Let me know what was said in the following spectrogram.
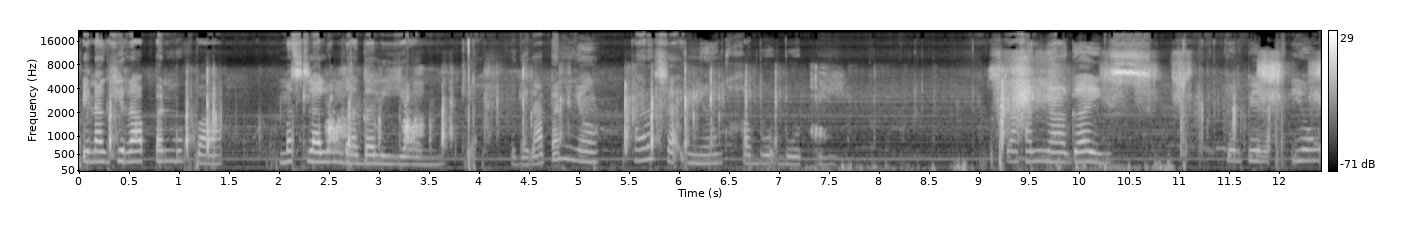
pinaghirapan mo pa mas lalong dadali yan kaya paghirapan nyo para sa inyong kakabubuti. Sa kanya guys yung, pina- yung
